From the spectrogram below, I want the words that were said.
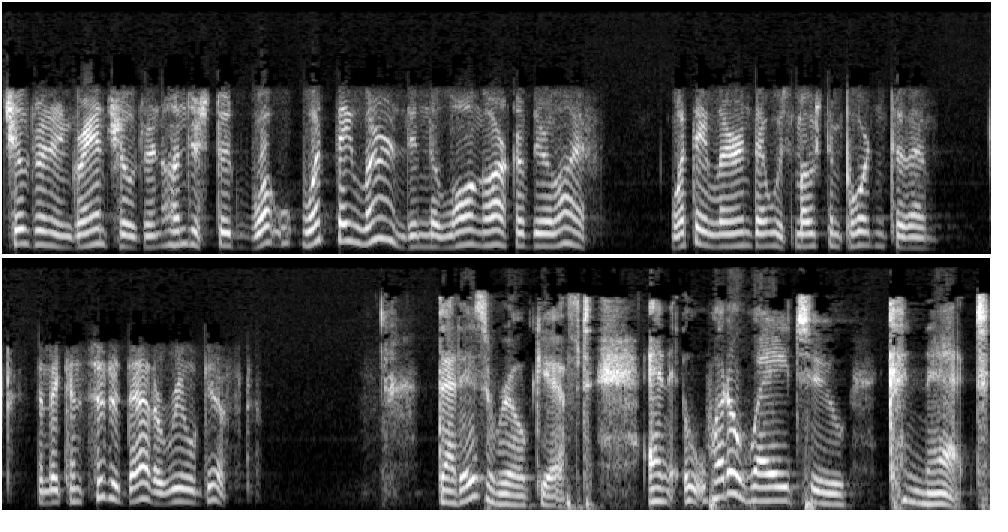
children and grandchildren understood what what they learned in the long arc of their life, what they learned that was most important to them. And they considered that a real gift. That is a real gift. And what a way to connect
